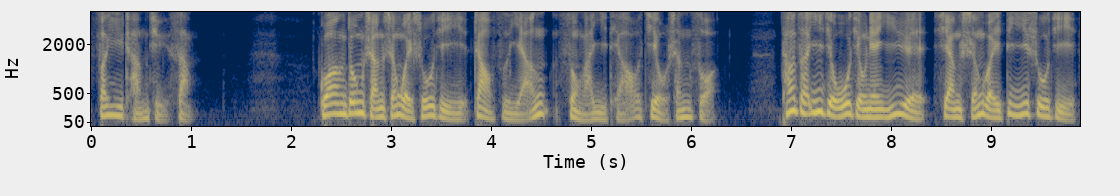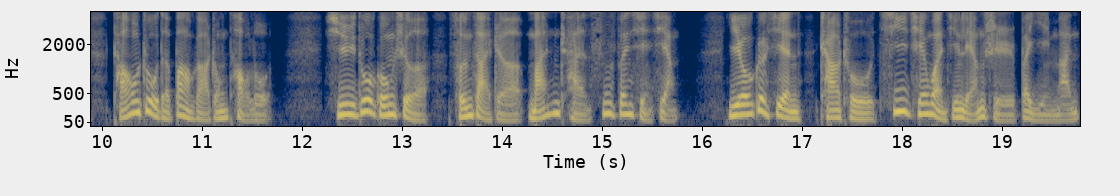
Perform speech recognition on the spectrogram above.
非常沮丧。广东省省委书记赵子阳送来一条救生索。他在一九五九年一月向省委第一书记陶铸的报告中透露，许多公社存在着满产私分现象，有个县查出七千万斤粮食被隐瞒。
